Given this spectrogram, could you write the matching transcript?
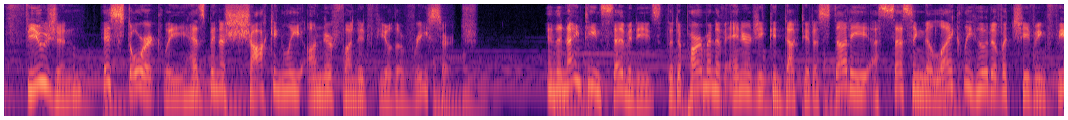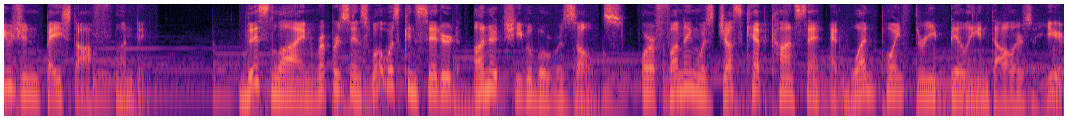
Fusion, historically, has been a shockingly underfunded field of research. In the 1970s, the Department of Energy conducted a study assessing the likelihood of achieving fusion based off funding. This line represents what was considered unachievable results, or if funding was just kept constant at $1.3 billion a year.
